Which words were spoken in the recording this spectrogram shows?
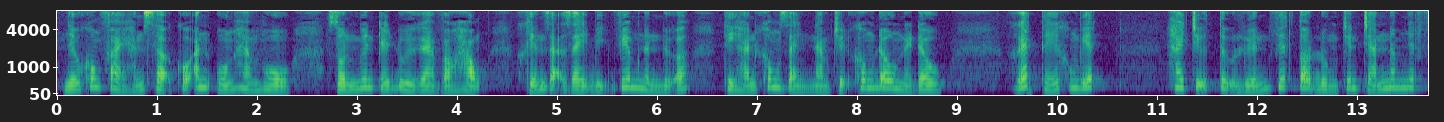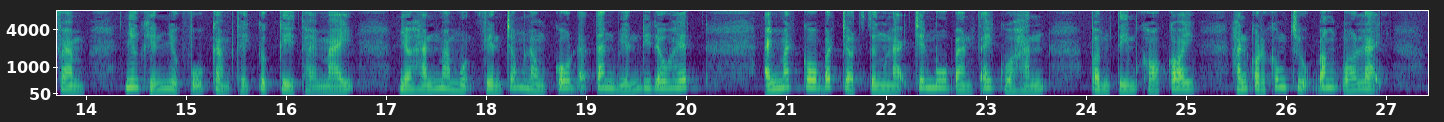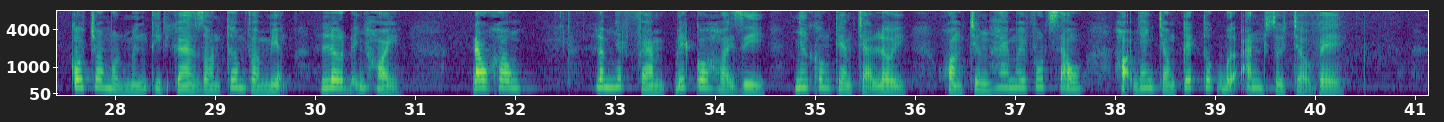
Nếu không phải hắn sợ cô ăn uống hàm hồ, dồn nguyên cái đùi gà vào họng, khiến dạ dày bị viêm lần nữa, thì hắn không rảnh làm chuyện không đâu này đâu. Ghét thế không biết. Hai chữ tự luyến viết to đùng trên trán Lâm Nhất Phàm nhưng khiến Nhược Vũ cảm thấy cực kỳ thoải mái. Nhờ hắn mà muộn phiền trong lòng cô đã tan biến đi đâu hết. Ánh mắt cô bất chợt dừng lại trên mu bàn tay của hắn, bầm tím khó coi. Hắn còn không chịu băng bó lại. Cô cho một miếng thịt gà giòn thơm vào miệng, lơ đễnh hỏi. Đau không? Lâm Nhất Phàm biết cô hỏi gì nhưng không thèm trả lời. Khoảng chừng 20 phút sau, họ nhanh chóng kết thúc bữa ăn rồi trở về.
